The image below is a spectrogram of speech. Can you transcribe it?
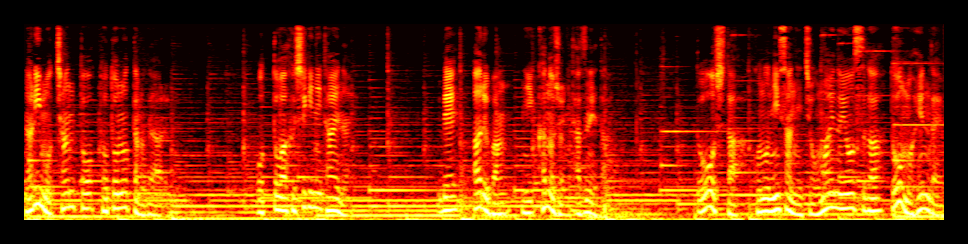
なりもちゃんと整ったのである。夫は不思議に絶えない。である晩に彼女に尋ねた。どうした？この23日お前の様子がどうも変だよ。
